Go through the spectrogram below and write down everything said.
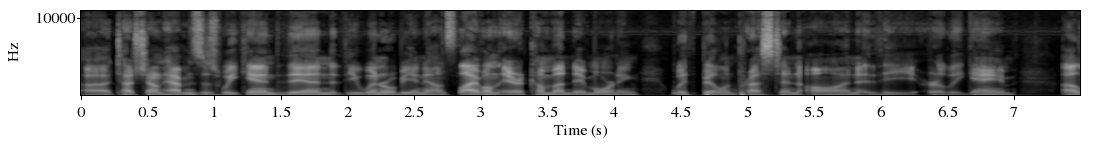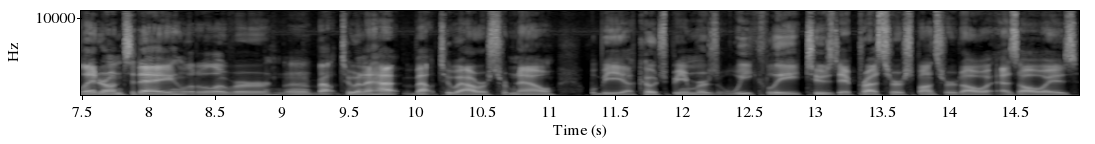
uh, touchdown happens this weekend, then the winner will be announced live on the air come Monday morning with Bill and Preston on the early game. Uh, later on today, a little over uh, about two and a half, about two hours from now, will be uh, Coach Beamer's weekly Tuesday presser, sponsored as always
